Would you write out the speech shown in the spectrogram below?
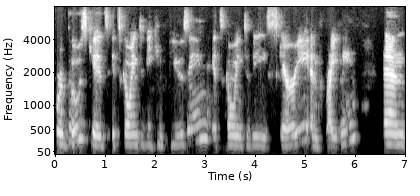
for those kids, it's going to be confusing, it's going to be scary and frightening. And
